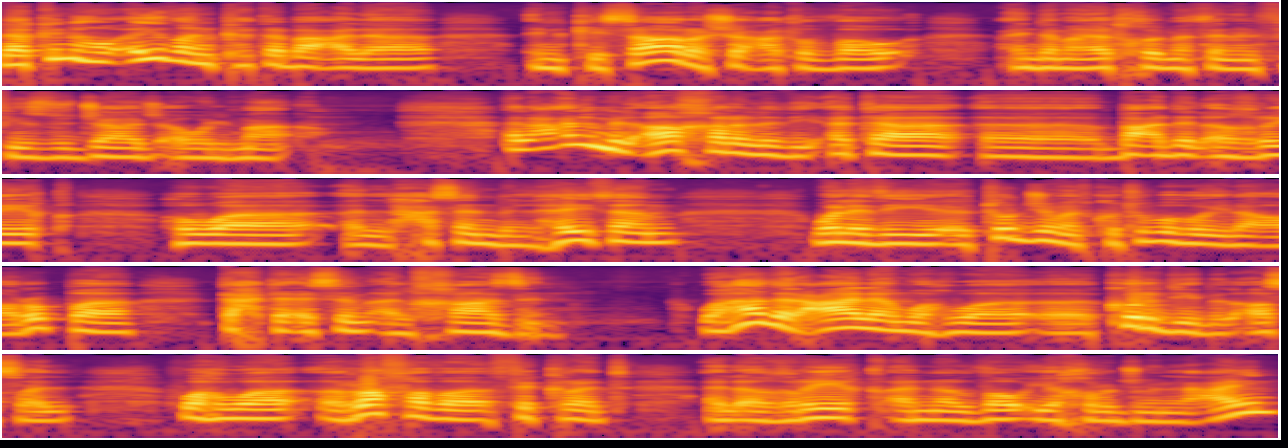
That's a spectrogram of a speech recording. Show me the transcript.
لكنه أيضا كتب على انكسار أشعة الضوء عندما يدخل مثلا في زجاج أو الماء. العالم الآخر الذي أتى بعد الأغريق هو الحسن بن الهيثم والذي ترجمت كتبه إلى أوروبا تحت اسم الخازن. وهذا العالم وهو كردي بالأصل وهو رفض فكرة الإغريق أن الضوء يخرج من العين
